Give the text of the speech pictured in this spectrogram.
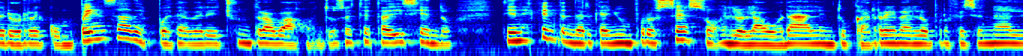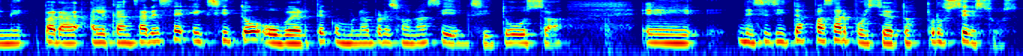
pero recompensa después de haber hecho un trabajo. Entonces te está diciendo, tienes que entender que hay un proceso en lo laboral, en tu carrera, en lo profesional, para alcanzar ese éxito o verte como una persona así exitosa. Eh, necesitas pasar por ciertos procesos.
